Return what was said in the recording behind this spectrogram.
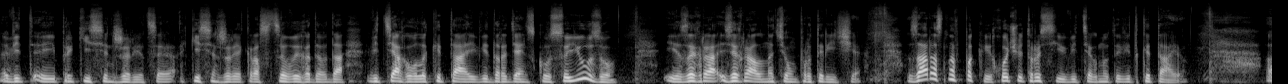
від і при Кісінджері. Це Кісінджер якраз це вигадав, да, відтягували Китай від Радянського Союзу і зіграли на цьому протиріччі. Зараз навпаки хочуть Росію відтягнути від Китаю. Е,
